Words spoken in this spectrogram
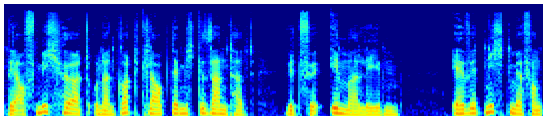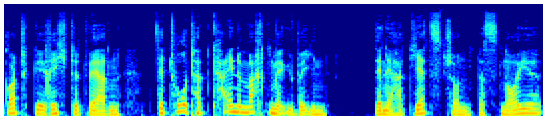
wer auf mich hört und an Gott glaubt, der mich gesandt hat, wird für immer leben. Er wird nicht mehr von Gott gerichtet werden, der Tod hat keine Macht mehr über ihn, denn er hat jetzt schon das neue,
